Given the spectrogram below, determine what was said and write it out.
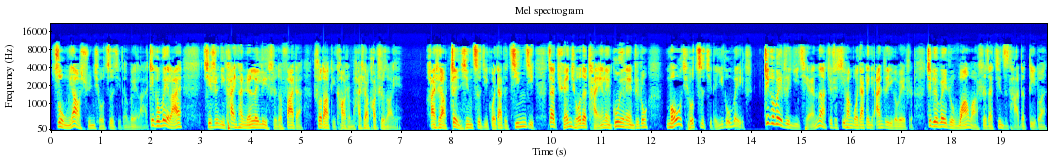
总要寻求自己的未来。这个未来，其实你看一看人类历史的发展，说到底靠什么？还是要靠制造业，还是要振兴自己国家的经济，在全球的产业链、供应链之中谋求自己的一个位置。这个位置以前呢，就是西方国家给你安置一个位置，这个位置往往是在金字塔的底端。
